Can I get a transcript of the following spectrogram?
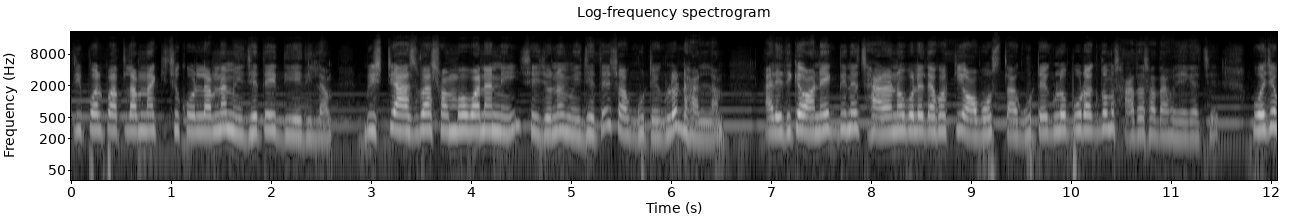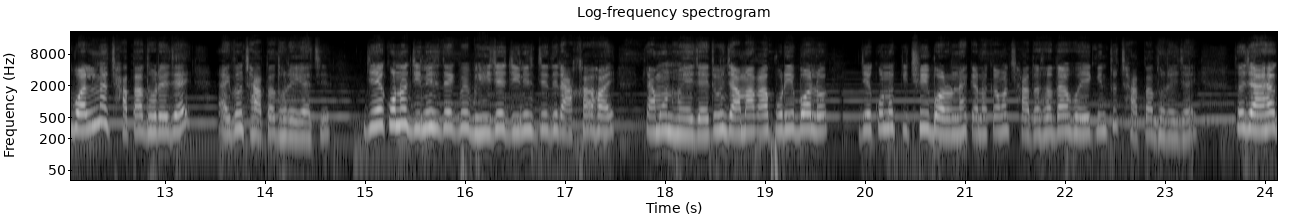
ত্রিপল পাতলাম না, কিছু করলাম না, মেঝেতেই দিয়ে দিলাম। বৃষ্টি আসবার সম্ভাবনা নেই, সেই জন্য মেঝেতে সব ঘুঁটেগুলো ঢাললাম। আর এদিকে অনেক দিনে ছাড়ানো বলে দেখো কি অবস্থা ঘুঁটেগুলো পুরো একদম সাদা সাদা হয়ে গেছে। ওই যে বলে না, ছাতা ধরে যায়, একদম ছাতা ধরে গেছে। যে কোনো জিনিস দেখবে, ভিজে জিনিস যদি রাখা হয়, কেমন হয়ে যায়। তুমি জামা কাপড়ই বলো, যে কোনো কিছুই বলো না কেন, কেমন সাদা সাদা হয়ে কিন্তু ছাতা ধরে যায়। তো যাই হোক,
